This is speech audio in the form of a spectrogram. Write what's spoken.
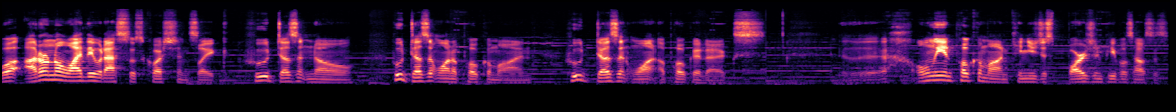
Well, I don't know why they would ask those questions. Like, who doesn't know? Who doesn't want a Pokemon? Who doesn't want a Pokedex? Ugh, only in Pokemon can you just barge in people's houses.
